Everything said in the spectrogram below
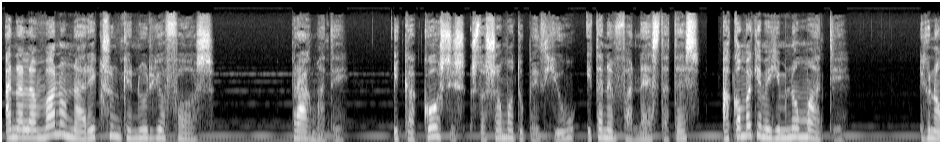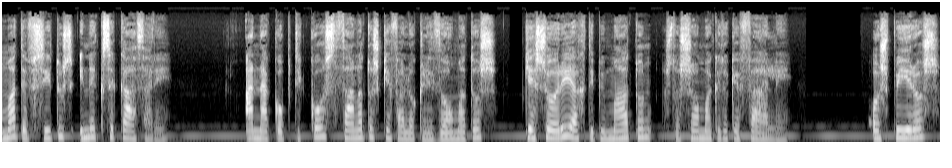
αναλαμβάνουν να ρίξουν καινούριο φως. Πράγματι, οι κακώσεις στο σώμα του παιδιού ήταν εμφανέστατες ακόμα και με γυμνό μάτι. Η γνωμάτευσή τους είναι ξεκάθαρη ανακοπτικός θάνατος κεφαλοκλειδώματος και σωρία χτυπημάτων στο σώμα και το κεφάλι. Ο Σπύρος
